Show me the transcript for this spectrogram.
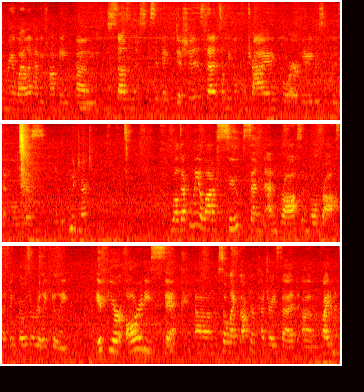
So Maria, while I have you talking, um, some specific dishes that some people can try for community boosting foods at home this winter. Well, definitely a lot of soups and, and broths and bone broths. I think those are really healing. If you're already sick, um, so like Dr. Pedre said, um, vitamin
